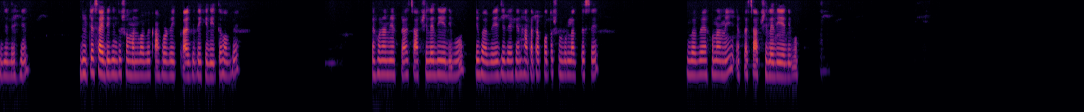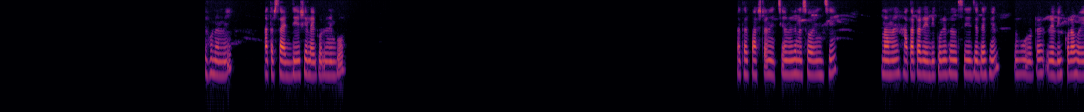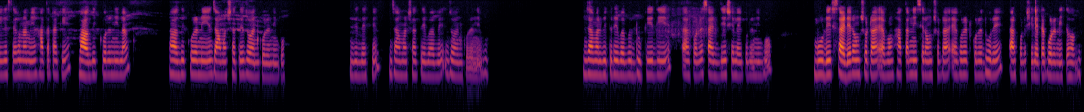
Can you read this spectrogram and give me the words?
যে দেখেন, দুইটা সাইডে কিন্তু সমানভাবে কাপড় রেখে দিতে হবে। এখন আমি একটা চাপ সেলাই দিয়ে দিব। এভাবে যে দেখেন, হাতাটা কত সুন্দর লাগতেছে। এভাবে এখন আমি একটা চাপ সেলাই দিয়ে দিব। এখন আমি হাতার সাইড দিয়ে সেলাই করে নিব। হাতার পাঁচটা নিচ্ছি, আমি এখানে ছয় ইঞ্চি। নামে হাতাটা রেডি করে ফেলছি, এই যে দেখেন, পুরোটা রেডি করা হয়ে গেছে। এখন আমি হাতাটাকে ভাও দিক করে নিলাম। ভাও দিক করে নিয়ে জামার সাথে জয়েন করে নিব। যে দেখেন, জামার সাথে এভাবে জয়েন করে নিব। জামার ভিতরে এভাবে ঢুকিয়ে দিয়ে তারপরে সাইড দিয়ে সেলাই করে নিব। বডির সাইডের অংশটা এবং হাতার নিচের অংশটা অ্যাকোরেট করে ধরে তারপরে সেলাইটা করে নিতে হবে।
